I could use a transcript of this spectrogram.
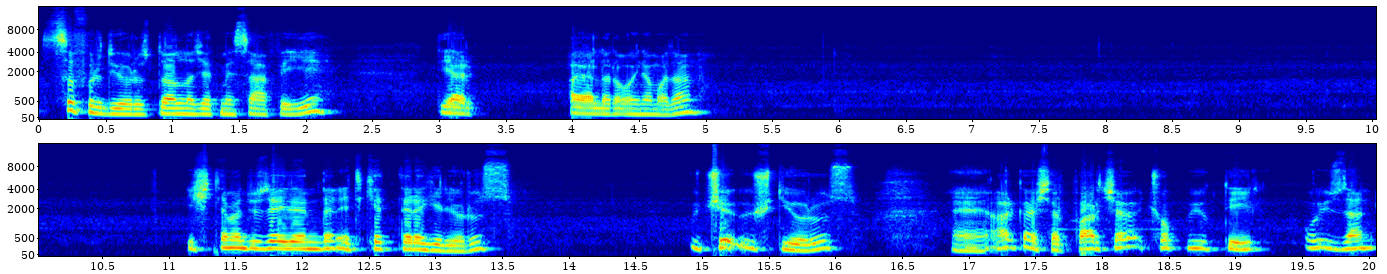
sıfır diyoruz dalınacak mesafeyi. Diğer ayarlara oynamadan. İşleme düzeylerinden etiketlere geliyoruz. 3'e 3 diyoruz. Ee, arkadaşlar parça çok büyük değil. O yüzden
